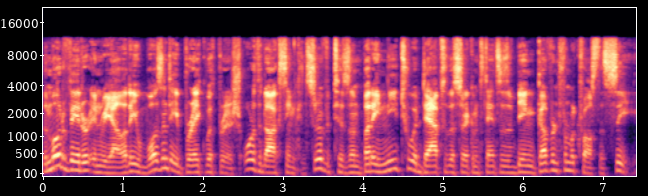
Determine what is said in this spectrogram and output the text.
The motivator in reality wasn't a break with British orthodoxy and conservatism, but a need to adapt to the circumstances of being governed from across the sea.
